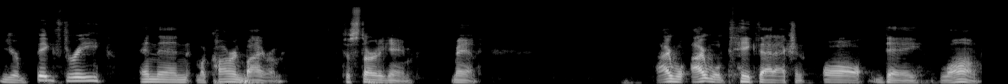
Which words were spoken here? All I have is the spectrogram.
Your big three, and then Makar and Byram to start a game. Man, I will I will take that action all day long.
